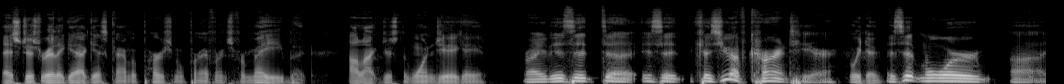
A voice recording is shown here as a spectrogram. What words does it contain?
that's just really, I guess, kind of a personal preference for me. But I like just the one jig head. Right. Is it uh, is it because you have current here? We do. Is it more uh,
